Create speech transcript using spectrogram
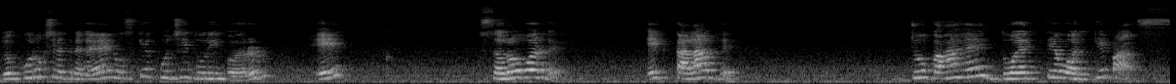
जो कुरुक्षेत्र है, उसके कुछ ही दूरी पर एक सरोवर है, एक तालाब है, जो कहा है? द्वैत्य वन के पास।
